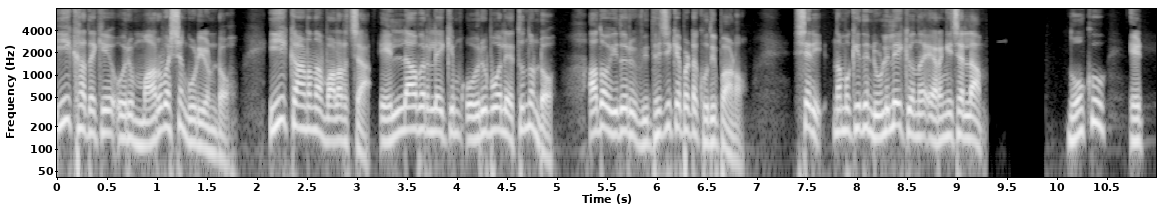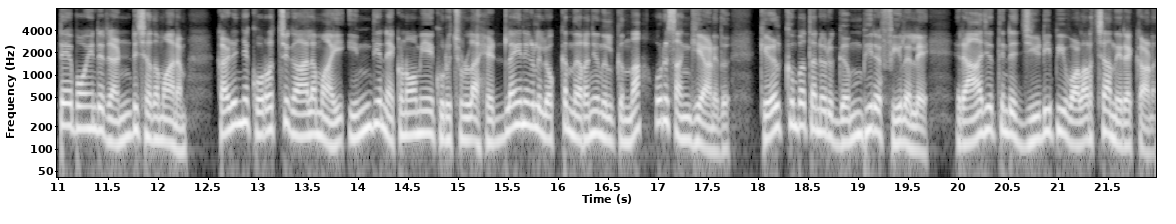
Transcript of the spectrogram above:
ഈ കഥയ്ക്ക് ഒരു മറുവശം കൂടിയുണ്ടോ? ഈ കാണുന്ന വളർച്ച എല്ലാവരിലേക്കും ഒരുപോലെ എത്തുന്നുണ്ടോ? അതോ ഇതൊരു വിഭജിക്കപ്പെട്ട കുതിപ്പാണോ? ശരി നമുക്കിതിന്റെ ഉള്ളിലേക്കൊന്ന് ഇറങ്ങിച്ചെല്ലാം നോക്കൂ എട്ട് പോയിന്റ് രണ്ട് ശതമാനം. കഴിഞ്ഞ കുറച്ചു കാലമായി ഇന്ത്യൻ എക്കണോമിയെക്കുറിച്ചുള്ള ഹെഡ്ലൈനുകളിലൊക്കെ നിറഞ്ഞു നിൽക്കുന്ന ഒരു സംഖ്യയാണിത്. കേൾക്കുമ്പോൾ തന്നെ ഒരു ഗംഭീര ഫീലല്ലേ? രാജ്യത്തിന്റെ ജി ഡി പി വളർച്ചാ നിരക്കാണ്.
